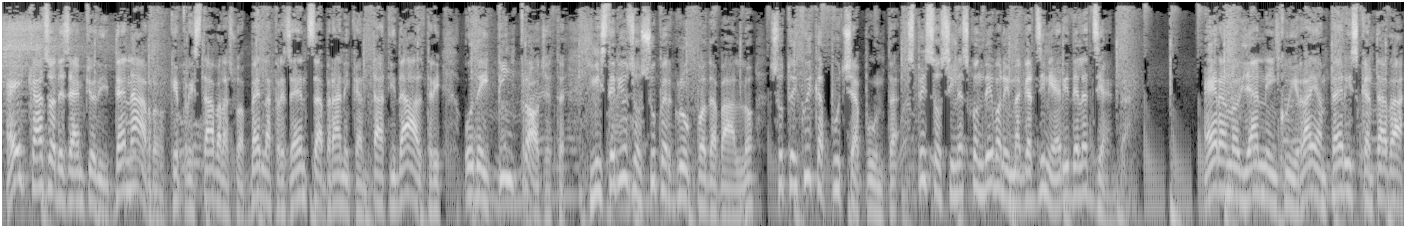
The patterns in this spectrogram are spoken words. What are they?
È il caso ad esempio di Dan Arrow, che prestava la sua bella presenza a brani cantati da altri, o dei Pink Project, misterioso supergruppo da ballo sotto i cui cappucci a punta spesso si nascondevano i magazzinieri dell'azienda. Erano gli anni in cui Ryan Paris cantava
